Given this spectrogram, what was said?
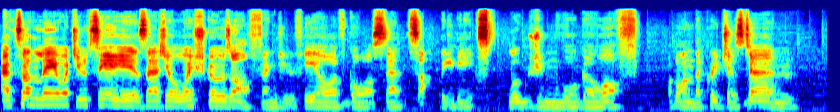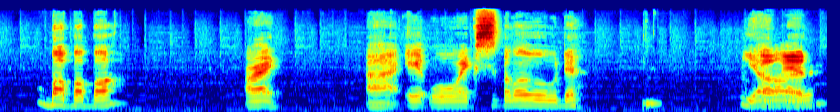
And suddenly what you see is as your wish goes off, and you feel, of course, that suddenly the explosion will go off upon the creature's turn. Ba ba ba. Alright. Uh, it will explode. Yeah. Oh, and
